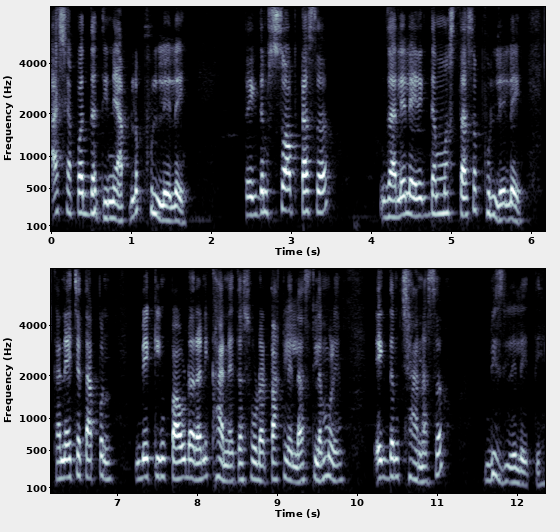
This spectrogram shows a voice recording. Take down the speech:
अशा पद्धतीने आपलं फुललेलं आहे. तर एकदम सॉफ्ट असं झालेलं आहे एकदम मस्त असं फुललेलं आहे. कारण याच्यात आपण बेकिंग पावडर आणि खाण्याचा सोडा टाकलेला असल्यामुळे एकदम छान असं भिजलेलं आहे ते.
